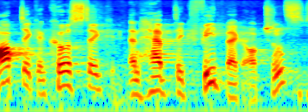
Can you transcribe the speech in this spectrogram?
optic, acoustic, and haptic feedback options.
